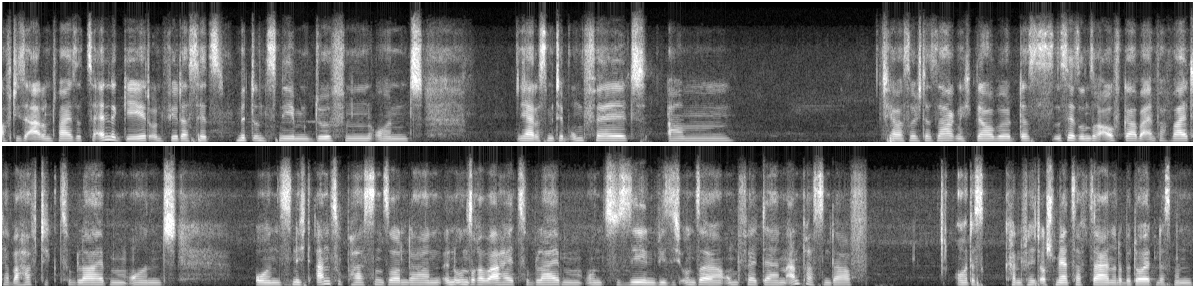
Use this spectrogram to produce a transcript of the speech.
auf diese Art und Weise zu Ende geht und wir das jetzt mit uns nehmen dürfen und ja, das mit dem Umfeld, ähm, tja, was soll ich da sagen? Ich glaube, das ist jetzt unsere Aufgabe, einfach weiter wahrhaftig zu bleiben und uns nicht anzupassen, sondern in unserer Wahrheit zu bleiben und zu sehen, wie sich unser Umfeld dann anpassen darf. Und das kann vielleicht auch schmerzhaft sein oder bedeuten, dass man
